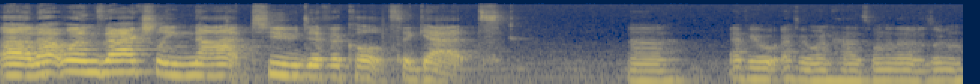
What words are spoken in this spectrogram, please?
uh, that one's actually not too difficult to get. Uh, every, everyone has one of those.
